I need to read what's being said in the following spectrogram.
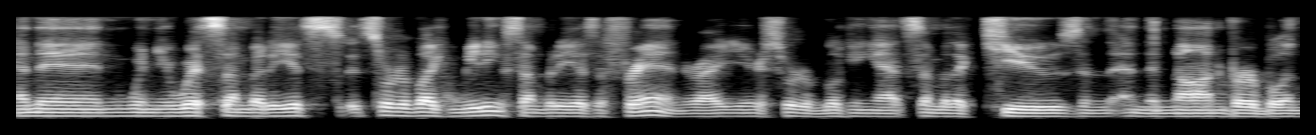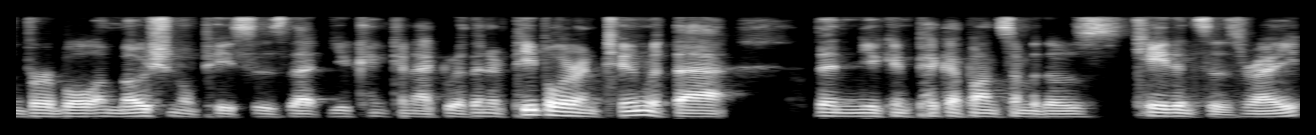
And then when you're with somebody, it's it's sort of like meeting somebody as a friend, right? You're sort of looking at some of the cues and, and the nonverbal and verbal emotional pieces that you can connect with. And if people are in tune with that, then you can pick up on some of those cadences, right?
